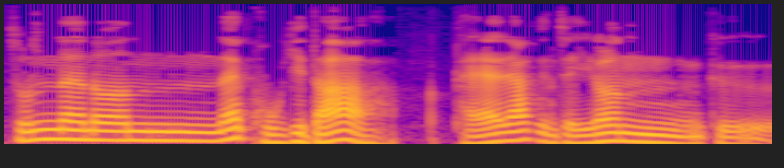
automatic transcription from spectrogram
존 레논의 곡이다. 대략 이제 이런 그,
